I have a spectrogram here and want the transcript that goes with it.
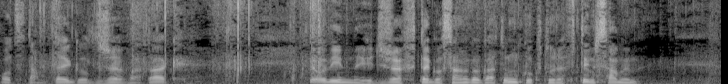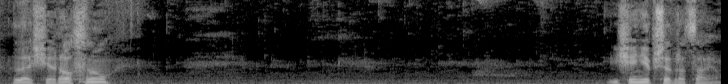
od tamtego drzewa, tak? I od innych drzew tego samego gatunku, które w tym samym lesie rosną. I się nie przewracają.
